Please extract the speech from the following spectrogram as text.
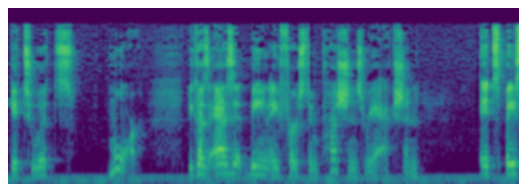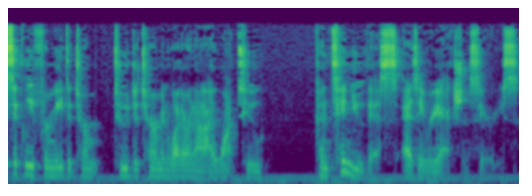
get to it more. Because as it being a first impressions reaction, it's basically for me to, term- to determine whether or not I want to continue this as a reaction series.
